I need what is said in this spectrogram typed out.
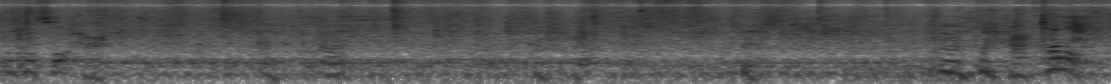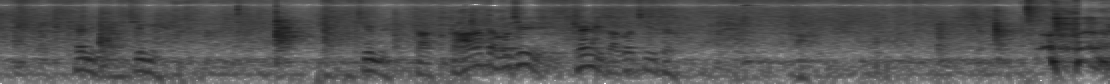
深呼吸好，再来，再来再好，Kenny 看你的镜面镜面打打打过去看你打过去的啊嗯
